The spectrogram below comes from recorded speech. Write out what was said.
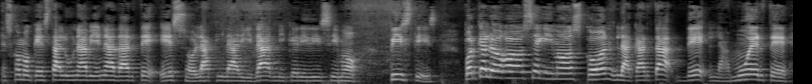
Es como que esta luna viene a darte eso, la claridad, mi queridísimo Piscis. Porque luego seguimos con la carta de la muerte.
